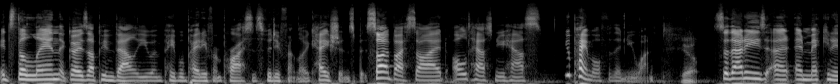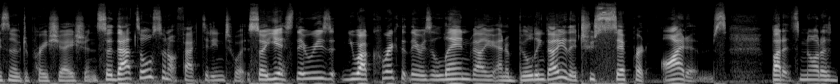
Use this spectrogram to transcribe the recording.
It's the land that goes up in value and people pay different prices for different locations. But side by side, old house, new house, you pay more for the new one. Yeah. So that is a, a mechanism of depreciation. So that's also not factored into it. So yes, there is. You are correct that there is a land value and a building value. They're two separate items, but it's not a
